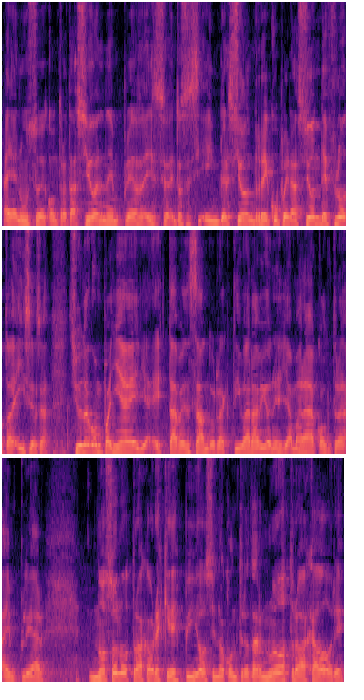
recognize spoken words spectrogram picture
Hay anuncios de contratación de empleos, entonces inversión, recuperación de flota. Y si, o sea, si una compañía aérea está pensando reactivar aviones, llamar a, contra, a emplear no solo los trabajadores que despidió, sino a contratar nuevos trabajadores,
